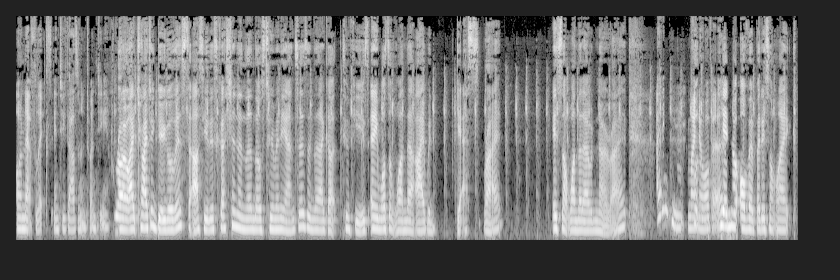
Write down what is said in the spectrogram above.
on Netflix in 2020? Bro, I tried to Google this to ask you this question, and then there was too many answers, and then I got confused. And it wasn't one that I would guess, right? It's not one that I would know, right? I think you might know of it. Yeah, know of it, but it's not like,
